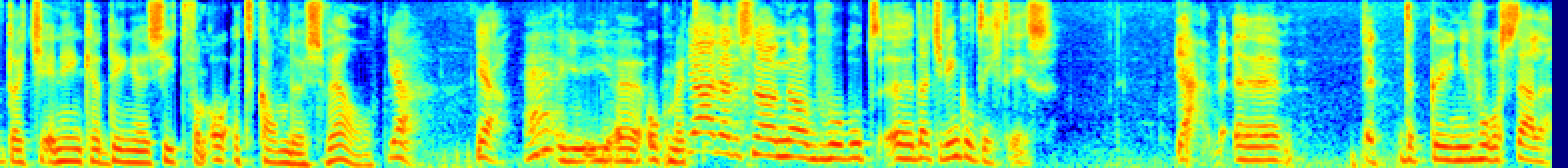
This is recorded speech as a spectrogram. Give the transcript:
dat je in één keer dingen ziet van, oh, het kan dus wel. ja. Ja. Hè? Je, je, ook met Ja, dat is nou, nou bijvoorbeeld eh, dat je winkel dicht is. Ja, dat, dat kun je niet voorstellen.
